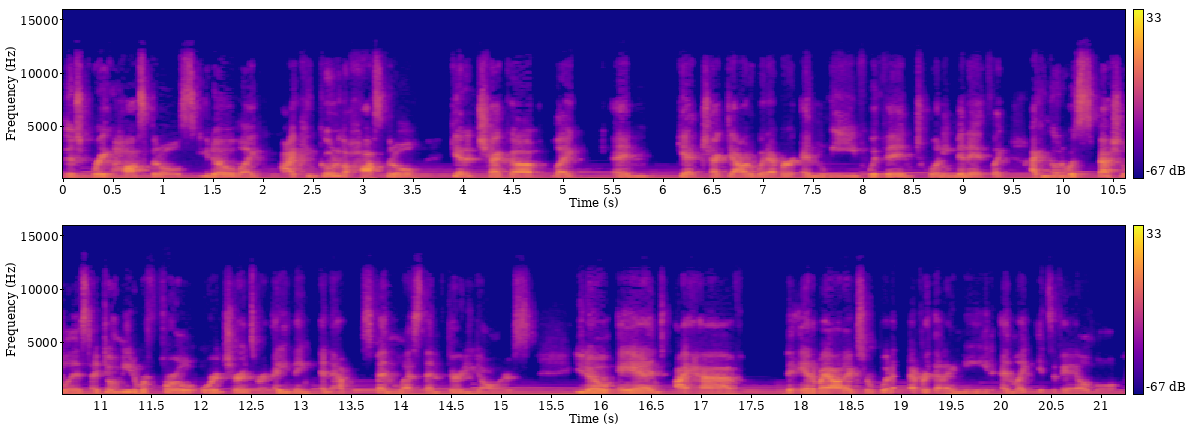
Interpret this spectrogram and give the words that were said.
there's great hospitals. You know, like I can go to the hospital, get a checkup, like and get checked out or whatever, and leave within 20 minutes. Like I can go to a specialist. I don't need a referral or insurance or anything, and have spend less than thirty dollars. You know, and I have the antibiotics or whatever that I need, and like it's available,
